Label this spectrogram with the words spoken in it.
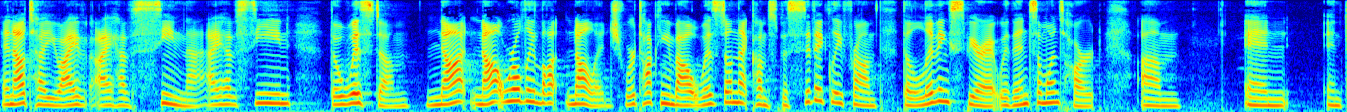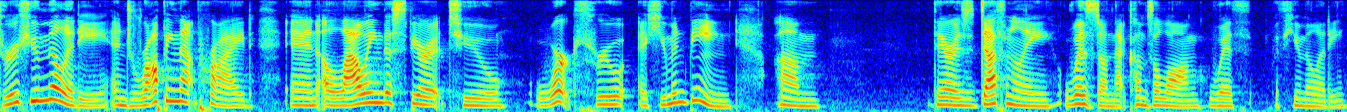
And I'll tell you I I have seen that. I have seen the wisdom, not not worldly knowledge. We're talking about wisdom that comes specifically from the living spirit within someone's heart. Um, and and through humility and dropping that pride and allowing the spirit to work through a human being um, there is definitely wisdom that comes along with with humility.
